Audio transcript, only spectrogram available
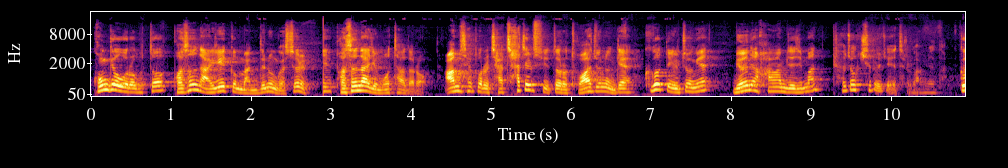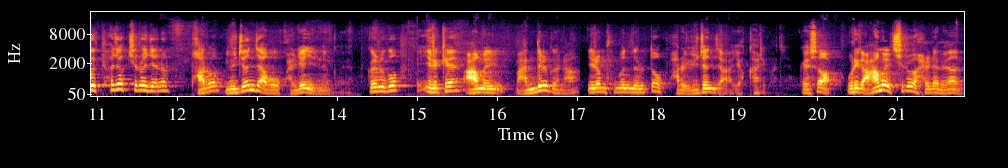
공격으로부터 벗어나게끔 만드는 것을 벗어나지 못하도록 암 세포를 잘 찾을 수 있도록 도와주는 게 그것도 일종의 면역 항암제지만 표적 치료제에 들어갑니다. 그 표적 치료제는 바로 유전자하고 관련이 있는 거예요. 그리고 이렇게 암을 만들거나 이런 부분들은 또 바로 유전자 역할이거든요. 그래서 우리가 암을 치료하려면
